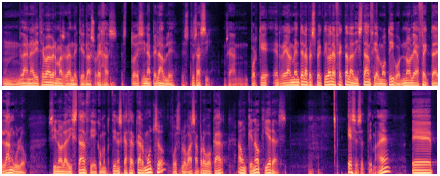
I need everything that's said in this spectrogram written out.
Mm, la nariz se va a ver más grande que las orejas. Esto es inapelable. Esto es así. O sea, porque realmente la perspectiva le afecta la distancia, el motivo, no le afecta el ángulo, sino la distancia. Y como te tienes que acercar mucho, pues lo vas a provocar aunque no quieras. Ese es el tema, ¿eh? ¿eh?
